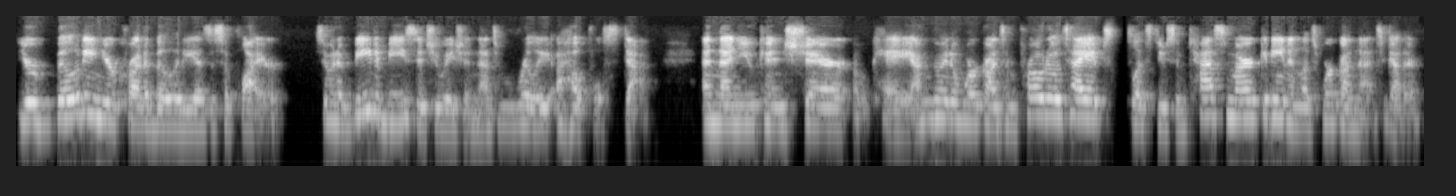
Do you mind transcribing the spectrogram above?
you're building your credibility as a supplier. So in a B2B situation, that's really a helpful step. And then you can share, okay, I'm going to work on some prototypes. Let's do some test marketing and let's work on that together.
